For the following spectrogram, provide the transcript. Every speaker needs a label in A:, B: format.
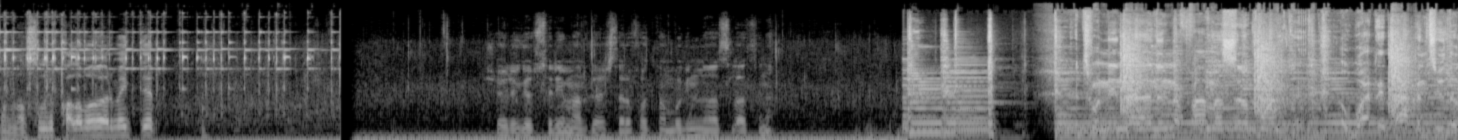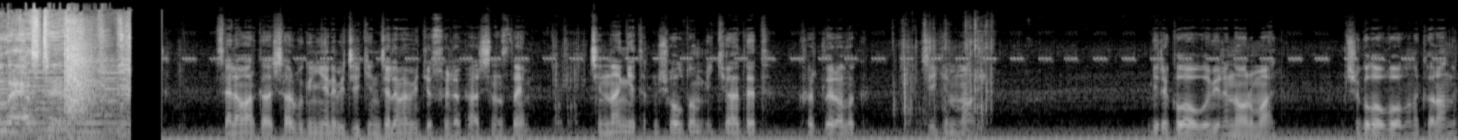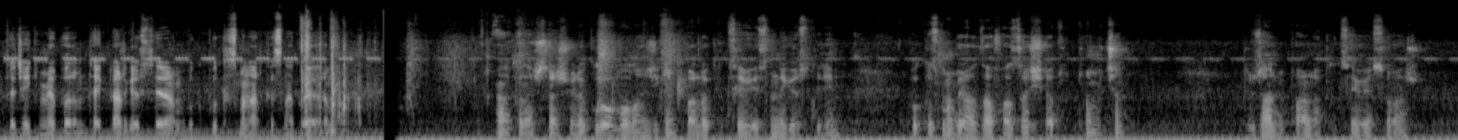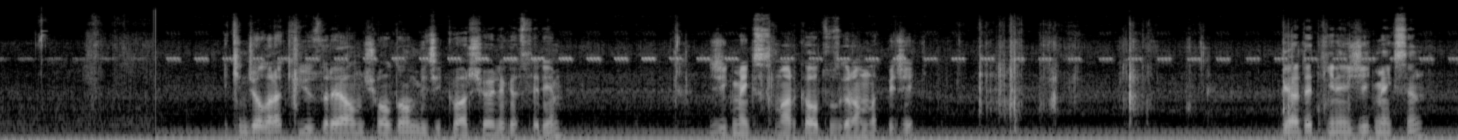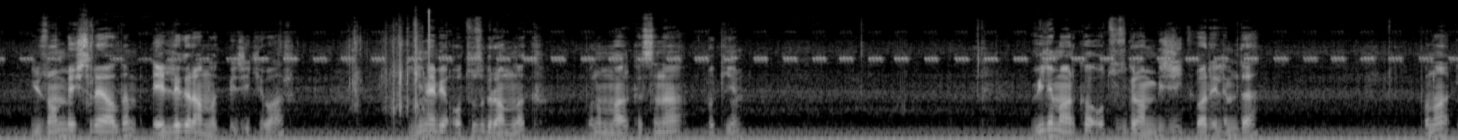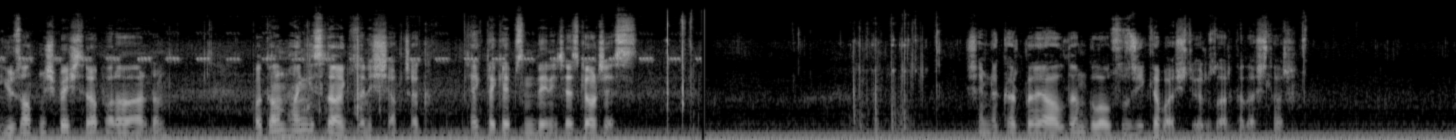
A: Bu nasıl bir kalama vermektir? Şöyle göstereyim arkadaşlar ufaktan bugünün hasılatını.
B: 29 and I find myself wondering what did happen to the last 10.
A: Selam arkadaşlar. Bugün yeni bir cik inceleme videosuyla karşınızdayım. Çin'den getirmiş olduğum 2 adet 40 liralık cigim var. Biri glowlu, biri normal. Şu glowlu olanı karanlıkta çekim yaparım. Tekrar gösteririm. Bu, bu kısmın arkasına koyarım. Arkadaşlar şöyle glowlu olan jigin parlaklık seviyesini de göstereyim. Bu kısmı biraz daha fazla ışığa tuttuğum için güzel bir parlaklık seviyesi var. İkinci olarak 100 liraya almış olduğum bir jig var. Şöyle göstereyim. Jigmax marka 30 gramlık bir jig. Bir adet yine Jigmax'in 115 liraya aldığım 50 gramlık bir jigi var. Yine bir 30 gramlık. Bunun markasına bakayım. Willy marka 30 gram bir jig var elimde. Buna 165 lira para verdim. Bakalım hangisi daha güzel iş yapacak. Tek tek hepsini deneyeceğiz, göreceğiz. Şimdi 40 liraya aldığım glowsuz jig ile başlıyoruz arkadaşlar.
